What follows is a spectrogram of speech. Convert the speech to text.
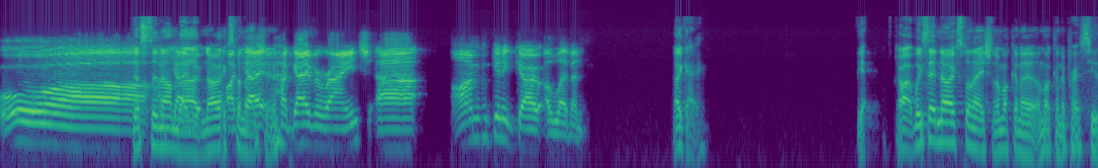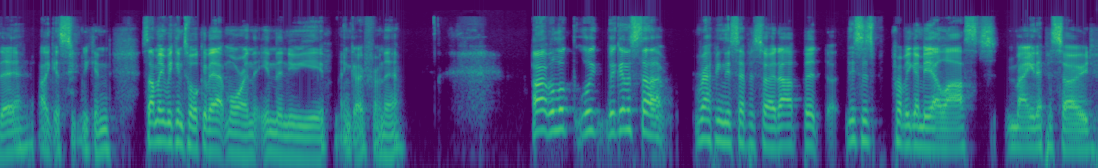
Oh, just a number, no explanation. I gave, I gave a range. Uh, I'm going to go 11. Okay. All right. We said no explanation. I'm not gonna. I'm not gonna press you there. I guess we can something we can talk about more in the in the new year and go from there. All right. Well, look, we're going to start wrapping this episode up, but this is probably going to be our last main episode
